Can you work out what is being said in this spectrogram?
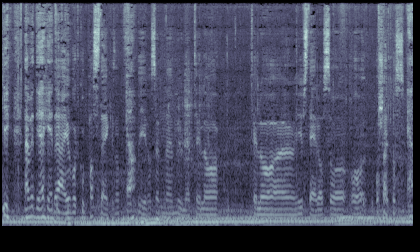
Nei, men det er helt Det er jo vårt kompass, det. ikke sant? Ja. Det gir oss en eh, mulighet til å, til å eh, justere oss og, og, og skjerpe oss. Ja.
